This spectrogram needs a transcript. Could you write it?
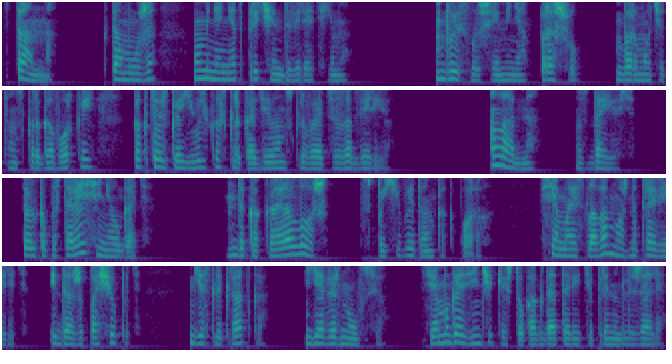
Странно. К тому же у меня нет причин доверять ему. «Выслушай меня, прошу», — бормочет он скороговоркой, как только Юлька с крокодилом скрываются за дверью. «Ладно, сдаюсь. Только постарайся не лгать». «Да какая ложь!» — вспыхивает он, как порох. «Все мои слова можно проверить и даже пощупать. Если кратко, я вернул все. Все магазинчики, что когда-то Рите принадлежали.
